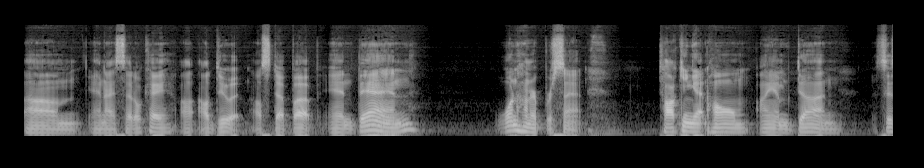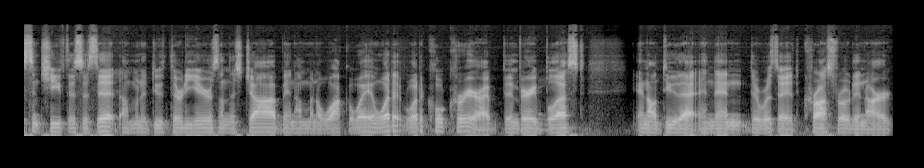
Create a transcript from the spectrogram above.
Um, and I said, okay, I'll, I'll do it. I'll step up. And then 100% talking at home, I am done. Assistant chief, this is it. I'm going to do 30 years on this job and I'm going to walk away. And what a, what a cool career. I've been very blessed and I'll do that. And then there was a crossroad in our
